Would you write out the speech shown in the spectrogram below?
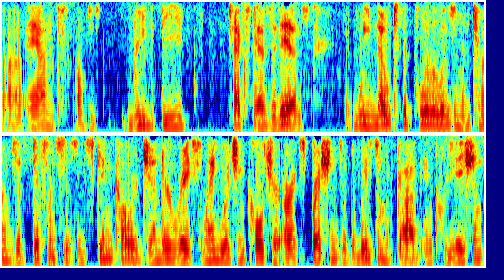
uh, and I'll just read the text as it is. We note that pluralism in terms of differences in skin color, gender, race, language, and culture are expressions of the wisdom of God in creation.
